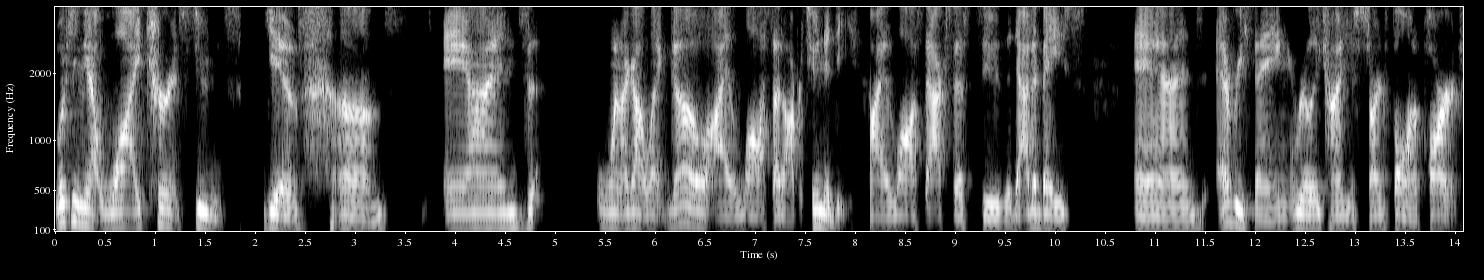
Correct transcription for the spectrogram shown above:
looking at why current students give. Um, and when I got let go, I lost that opportunity. I lost access to the database and everything really kind of just started falling apart.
